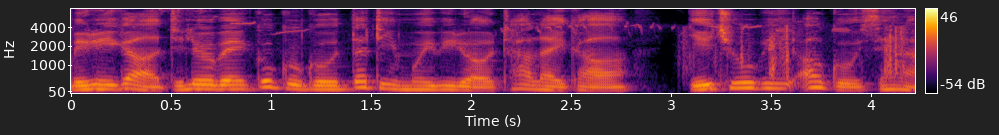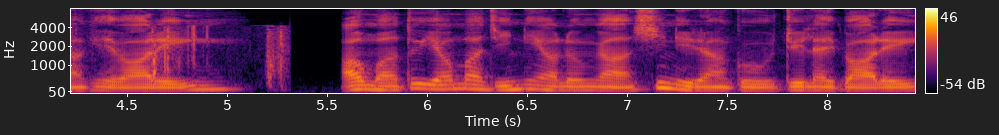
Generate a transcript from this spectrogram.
မေရီကဒီလိုပဲကိုကိုကိုတက်တီမွေးပြီးတော့ထလိုက်ခါရေချိုးပြီးအောက်ကိုဆင်းလာခဲ့ပါတယ် အောက်မှာသူ့ရောက်မကြီးနှစ်ယောက်လုံးကရှိနေတာကိုတွေ့လိုက်ပါတယ်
